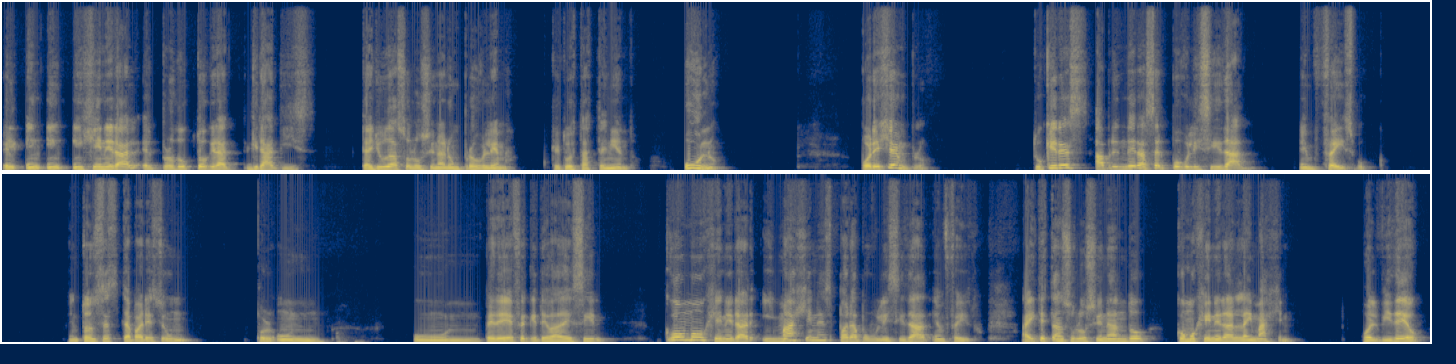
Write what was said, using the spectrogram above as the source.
En, en, general, el producto gratis te ayuda a solucionar un problema que tú estás teniendo. Uno, por ejemplo, tú quieres aprender a hacer publicidad en Facebook. Entonces te aparece un, un, un PDF que te va a decir cómo generar imágenes para publicidad en Facebook. Ahí te están solucionando cómo generar la imagen o el video,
